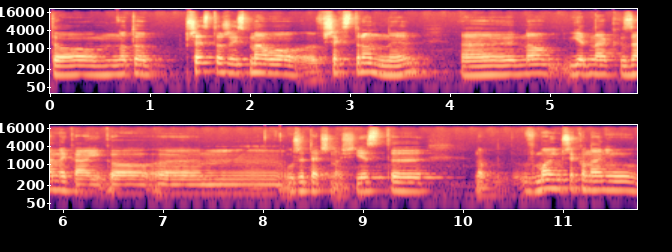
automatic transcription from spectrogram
to, no to przez to, że jest mało wszechstronny, e, no jednak zamyka jego em, użyteczność. Jest e, no, w moim przekonaniu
